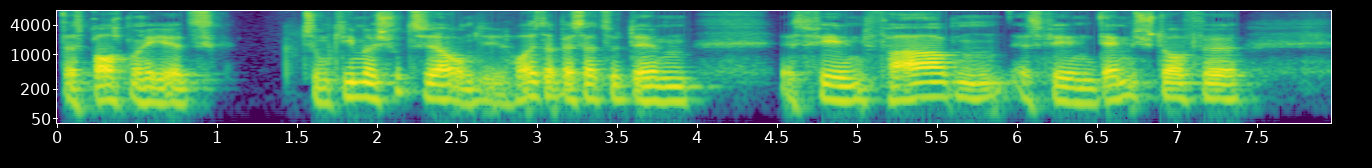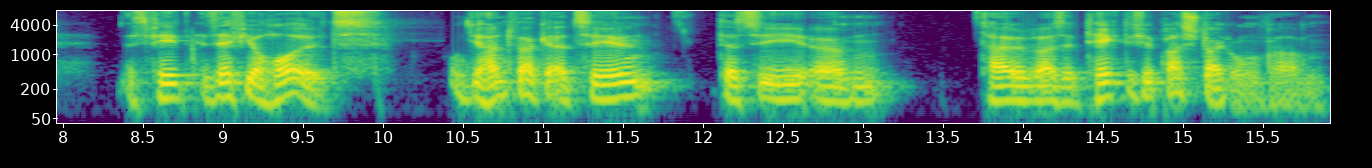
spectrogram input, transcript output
Das braucht man jetzt zum Klimaschutz ja, um die Häuser besser zu dämmen. Es fehlen Farben, es fehlen Dämmstoffe, es fehlt sehr viel Holz. Und die Handwerker erzählen, dass sie ähm, teilweise tägliche Preissteigerungen haben.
